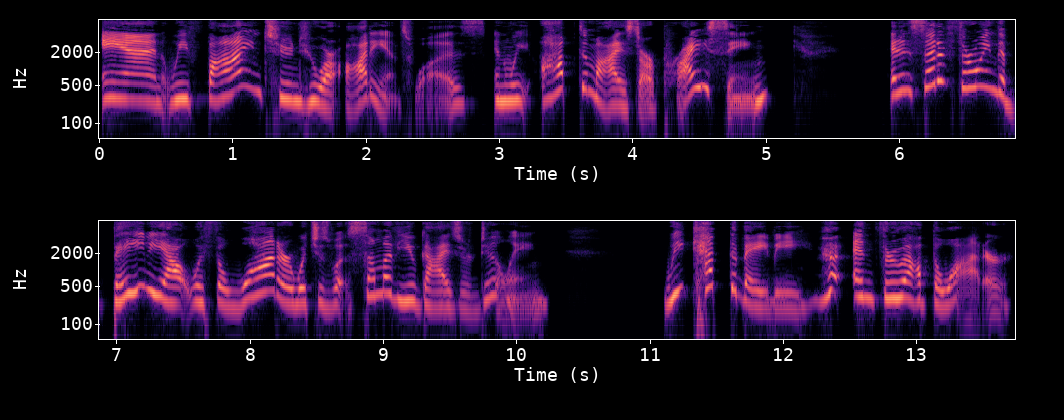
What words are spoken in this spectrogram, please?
And we fine tuned who our audience was and we optimized our pricing. And instead of throwing the baby out with the water, which is what some of you guys are doing, we kept the baby and threw out the water.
